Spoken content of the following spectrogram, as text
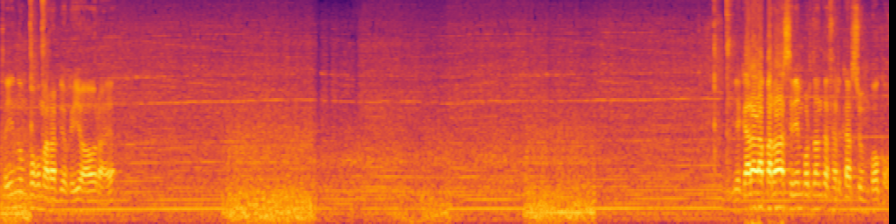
Está yendo un poco más rápido que yo ahora, ¿eh? De cara a la parada sería importante acercarse un poco.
